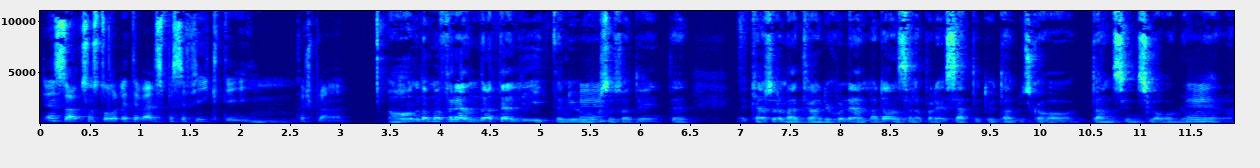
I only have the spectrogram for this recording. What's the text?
en sak som står lite väl specifikt i kursplanen. ja, men de har förändrat den lite nu Mm. också så att du inte kanske de här traditionella danserna på det sättet utan du ska ha dansinslag då Mm. mera.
